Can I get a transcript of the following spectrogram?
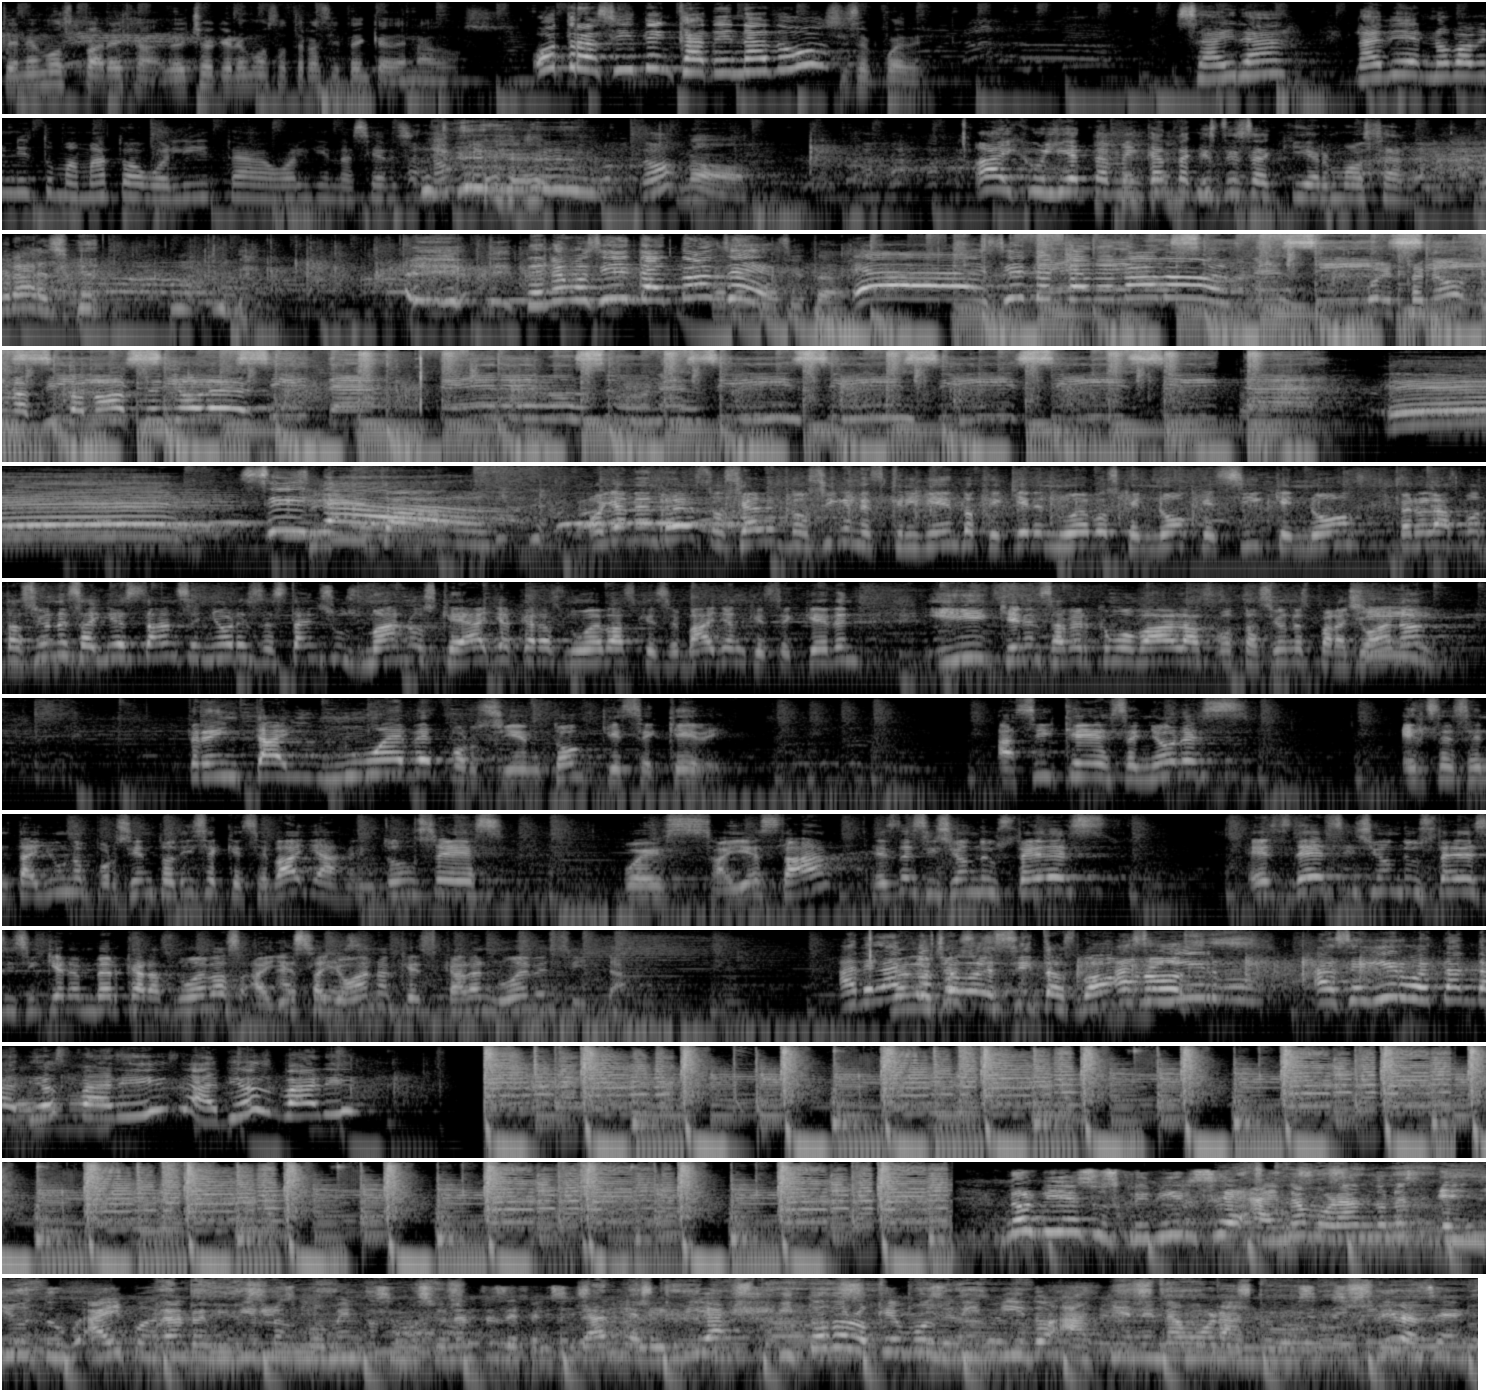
Tenemos pareja. De hecho, queremos otra cita encadenados. ¿Otra cita encadenados? Si se puede. Zaira, nadie, no va a venir tu mamá, tu abuelita o alguien así a decir, ¿no? ¿No? No. Ay, Julieta, me encanta que estés aquí, hermosa. Gracias. ¿Tenemos cita entonces? Tenemos cita. ¡Eh! ¡Cita encadenados! Pues tenemos una cita más, señores. Redes sociales nos siguen escribiendo que quieren nuevos, que no, que sí, que no. Pero las votaciones ahí están, señores. Está en sus manos que haya caras nuevas, que se vayan, que se queden. ¿Y quieren saber cómo van las votaciones para Sí. Joana? 39% que se quede. Así que, señores, el 61% dice que se vaya. Entonces, pues ahí está. Es decisión de ustedes. Es decisión de ustedes y si quieren ver caras nuevas, ahí Así está es. Joana, que es cara nuevecita. Adelante, Me llevo pues, de citas, a vámonos. seguir, a seguir votando. Adiós, París. Adiós, París. No olviden suscribirse a Enamorándonos en YouTube. Ahí podrán revivir los momentos emocionantes de felicidad y alegría y todo lo que hemos vivido aquí en Enamorándonos. Suscríbanse.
